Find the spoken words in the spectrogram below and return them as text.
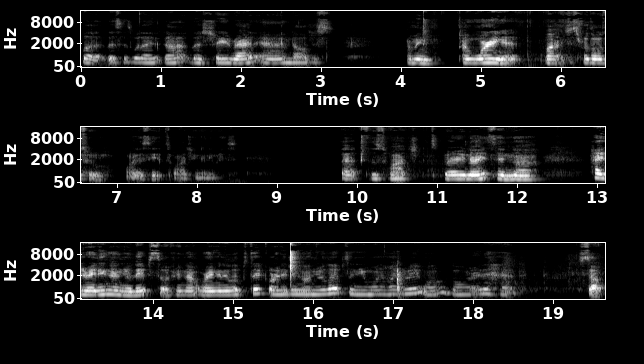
But this is what I got, the shade red. And I'll just, I mean, I'm wearing it. But just for those who want to see it swatching anyways. That's the swatch. It's very nice and uh, hydrating on your lips. So if you're not wearing any lipstick or anything on your lips and you want to hydrate, well, go right ahead. So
